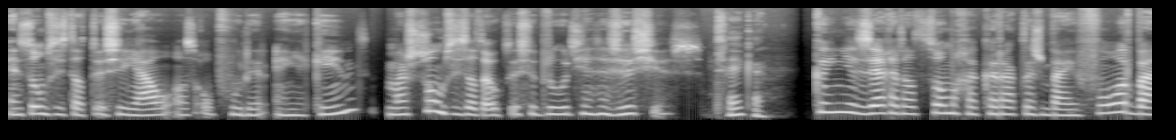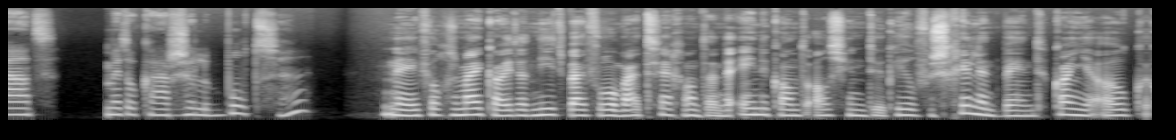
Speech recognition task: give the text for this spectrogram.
En soms is dat tussen jou als opvoeder en je kind, maar soms is dat ook tussen broertjes en zusjes. Zeker. Kun je zeggen dat sommige karakters bij voorbaat met elkaar zullen botsen? Nee, volgens mij kan je dat niet bij voorbaat zeggen. Want aan de ene kant, als je natuurlijk heel verschillend bent, kan je ook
